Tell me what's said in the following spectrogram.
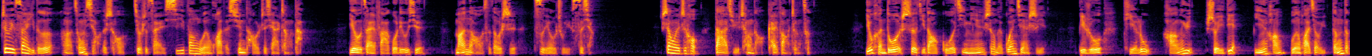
这位赛义德啊，从小的时候就是在西方文化的熏陶之下长大，又在法国留学，满脑子都是自由主义思想。上位之后，大举倡导开放政策，有很多涉及到国计民生的关键事业，比如铁路、航运、水电、银行、文化教育等等，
